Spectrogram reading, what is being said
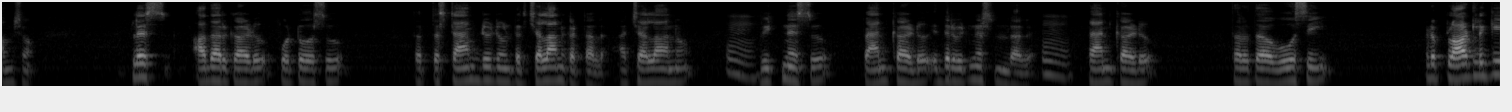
అంశం. ప్లస్ ఆధార్ కార్డు ఫొటోసు తర్వాత స్టాంప్ డ్యూటీ ఉంటుంది చలాన్ కట్టాలి. ఆ చలాను. విట్నెస్ పాన్ కార్డు ఇద్దరు విట్నెస్ ఉండాలి. పాన్ కార్డు తర్వాత ఓసి అంటే ప్లాట్లకి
